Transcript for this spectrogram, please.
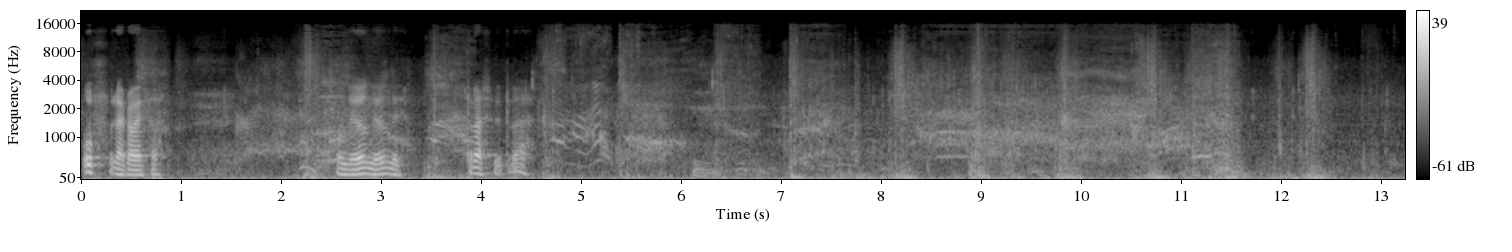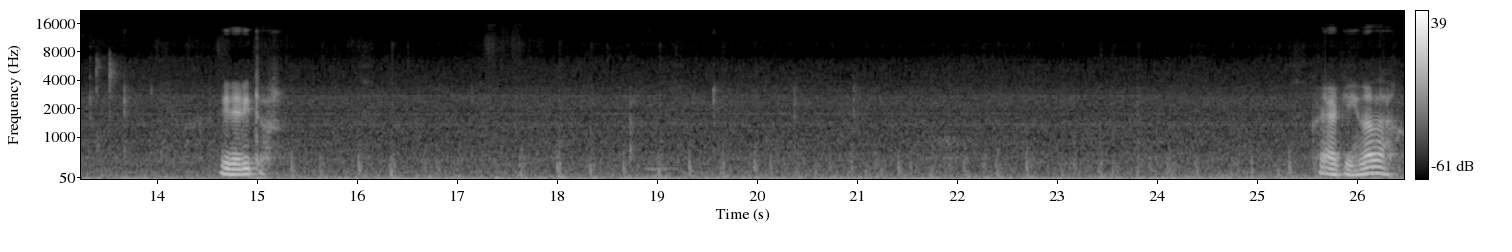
Uf, la cabeza. ¿Dónde, dónde, dónde? Tras, detrás. Dineritos. Hay aquí? Nada.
